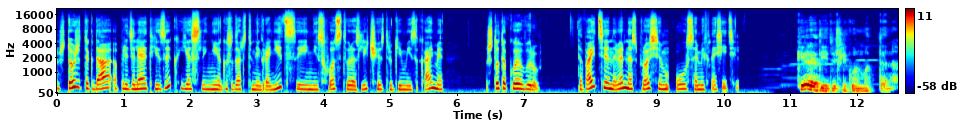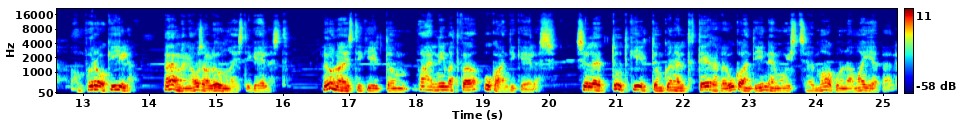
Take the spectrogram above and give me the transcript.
Что же тогда определяет язык, если не государственные границы и не сходство различия с другими языками? Что такое выру? Давайте, наверное, спросим у самих носителей. keeletiiduslikul mõttel on võro kiil päämäne osa lõuna-eesti keelest. Lõuna-eesti kiilt on vahel nimet ka ugandi keeles, selle et tuud kiilt on kõneld terve Ugandi innemuistse maakonna maie peal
